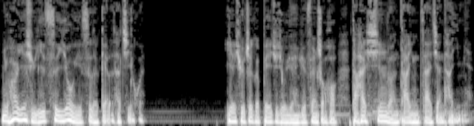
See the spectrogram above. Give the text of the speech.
女孩也许一次又一次的给了他机会，也许这个悲剧就源于分手后他还心软答应再见他一面。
